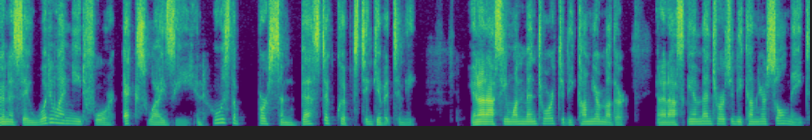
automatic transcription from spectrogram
going to say, What do I need for XYZ? And who is the person best equipped to give it to me? You're not asking one mentor to become your mother. You're not asking a mentor to become your soulmate.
